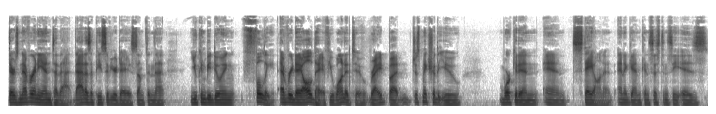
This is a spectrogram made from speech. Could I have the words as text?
There's never any end to that. That as a piece of your day is something that you can be doing fully every day, all day if you wanted to, right? But just make sure that you work it in and stay on it. And again, consistency is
